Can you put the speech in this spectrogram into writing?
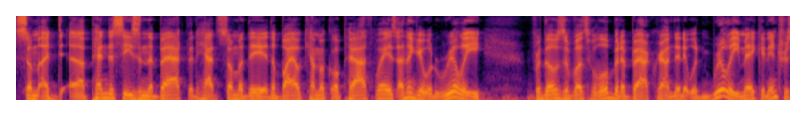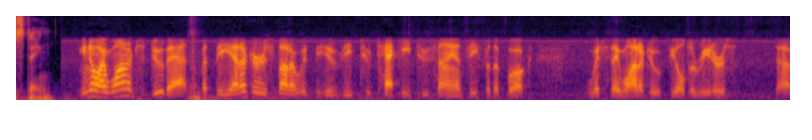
some ad- appendices in the back that had some of the, the biochemical pathways. I think it would really, for those of us with a little bit of background in it, would really make it interesting. You know, I wanted to do that, but the editors thought it would be, it would be too techy, too sciencey for the book, which they wanted to appeal to readers uh,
